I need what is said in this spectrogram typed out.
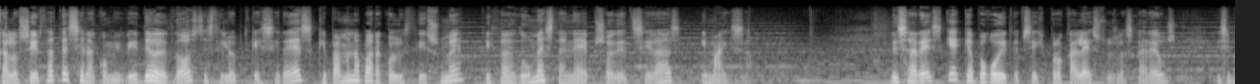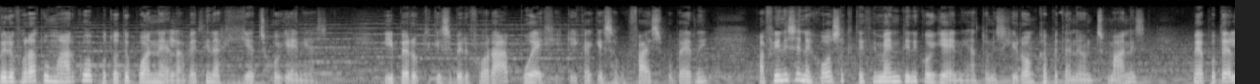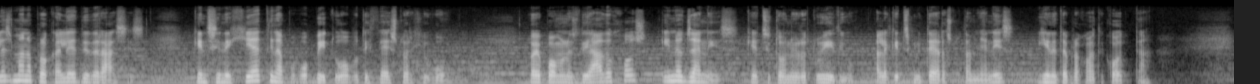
Καλώς ήρθατε σε ένα ακόμη βίντεο εδώ στις τηλεοπτικές σειρές και πάμε να παρακολουθήσουμε τι θα δούμε στα νέα επεισόδια της σειράς «Η Μάγισσα». Δυσαρέσκεια και απογοήτευση έχει προκαλέσει τους Λασκαρέους η συμπεριφορά του Μάρκου από τότε που ανέλαβε την αρχηγία της οικογένειας. Η υπεροπτική συμπεριφορά που έχει και οι κακές αποφάσεις που παίρνει αφήνει συνεχώς εκτεθειμένη την οικογένεια των ισχυρών καπεταναίων της Μάνης με αποτέλεσμα να προκαλεί αντιδράσεις και εν συνεχεία την αποπομπή του από τη θέση του αρχηγού. Ο επόμενος διάδοχος είναι ο Τζανής και έτσι το όνειρο του ίδιου αλλά και της μητέρας του Δαμιανή γίνεται πραγματικότητα.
